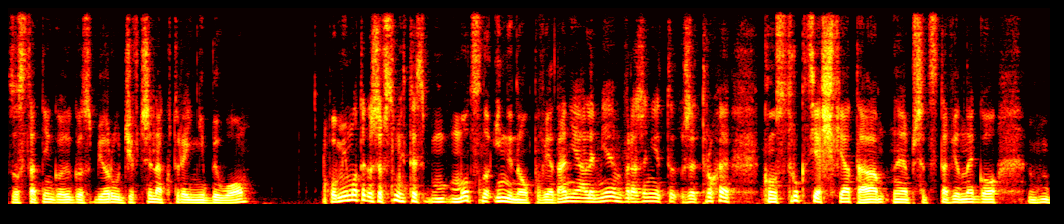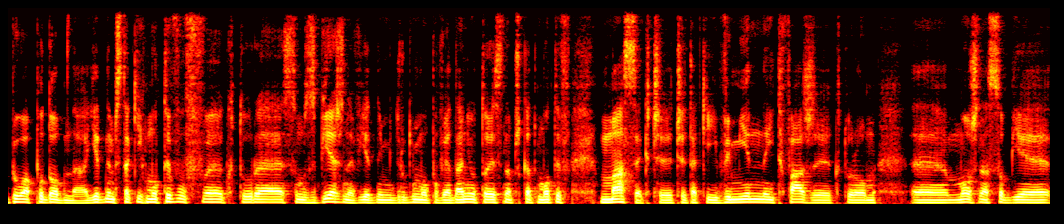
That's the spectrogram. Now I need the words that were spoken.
z ostatniego jego zbioru Dziewczyna, której nie było. Pomimo tego, że w sumie to jest mocno inne opowiadanie, ale miałem wrażenie, że trochę konstrukcja świata e, przedstawionego była podobna. Jednym z takich motywów, e, które są zbieżne w jednym i drugim opowiadaniu, to jest na przykład motyw masek, czy, czy takiej wymiennej twarzy, którą e, można sobie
